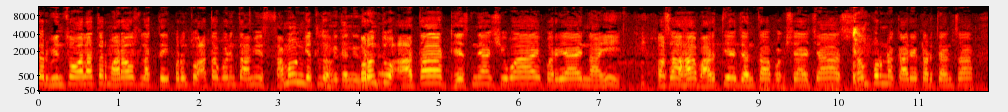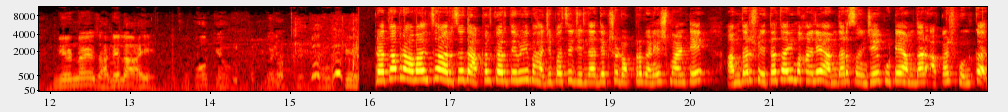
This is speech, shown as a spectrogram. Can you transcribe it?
तर विंचवाला तर मारावंच लागते. परंतु आतापर्यंत आम्ही सामावून घेतलं. परंतु आता ठेचण्याशिवाय पर्याय नाही असा हा भारतीय जनता पक्षाच्या संपूर्ण कार्यकर्त्यांचा निर्णय झालेला आहे. ओके हो प्रतापरावांचा अर्ज दाखल करतेवेळी भाजपचे जिल्हाध्यक्ष डॉक्टर गणेश मांटे आमदार श्वेताताई महाले आमदार संजय कुटे आमदार आकाश फुंडकर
